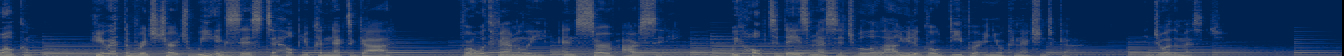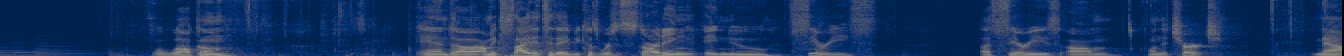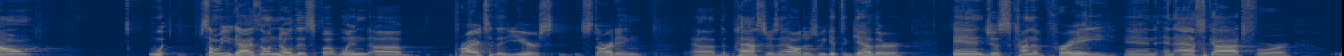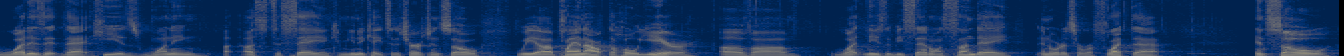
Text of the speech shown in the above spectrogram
Welcome. Here at the Bridge Church, we exist to help you connect to God, grow with family, and serve our city. We hope today's message will allow you to grow deeper in your connection to God. Enjoy the message. Well, welcome. And uh, I'm excited today because we're starting a new series, a series um, on the church. Now, what, some of you guys don't know this, but when uh, prior to the year starting, uh, the pastors and elders, we get together and just kind of pray and, and ask God for what is it that He is wanting uh, us to say and communicate to the church. And so we uh, plan out the whole year of uh, what needs to be said on Sunday in order to reflect that. And so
